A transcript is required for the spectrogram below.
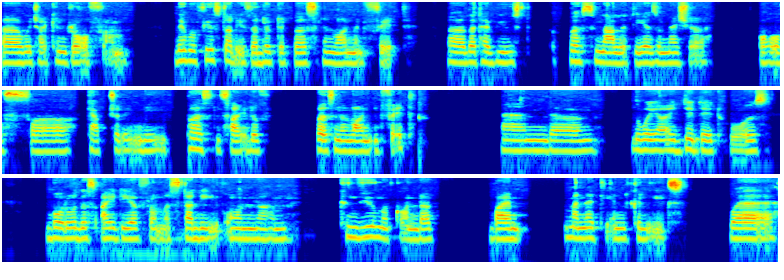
uh, which I can draw from. There were a few studies that looked at person environment fit uh, that have used personality as a measure of uh, capturing the person side of person environment fit. And um, the way I did it was borrow this idea from a study on um, consumer conduct by Manetti and colleagues, where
